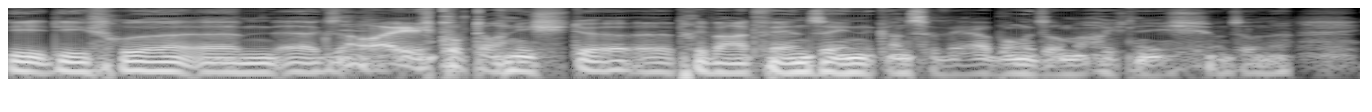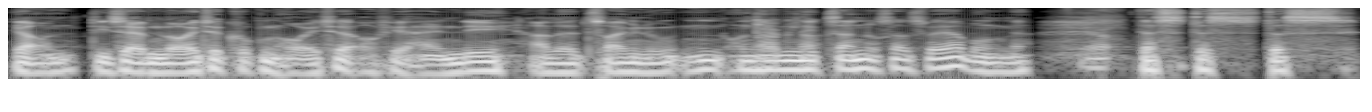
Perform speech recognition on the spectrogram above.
die, die früher ähm, äh, gesagt oh, ich guck doch nicht äh, Privatfernsehen, ganze Werbung und so mache ich nicht und so. Ne? Ja, und dieselben Leute gucken heute auf ihr Handy alle zwei Minuten und ja, haben klar. nichts anderes als Werbung. Ne? Ja. Das, das, das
